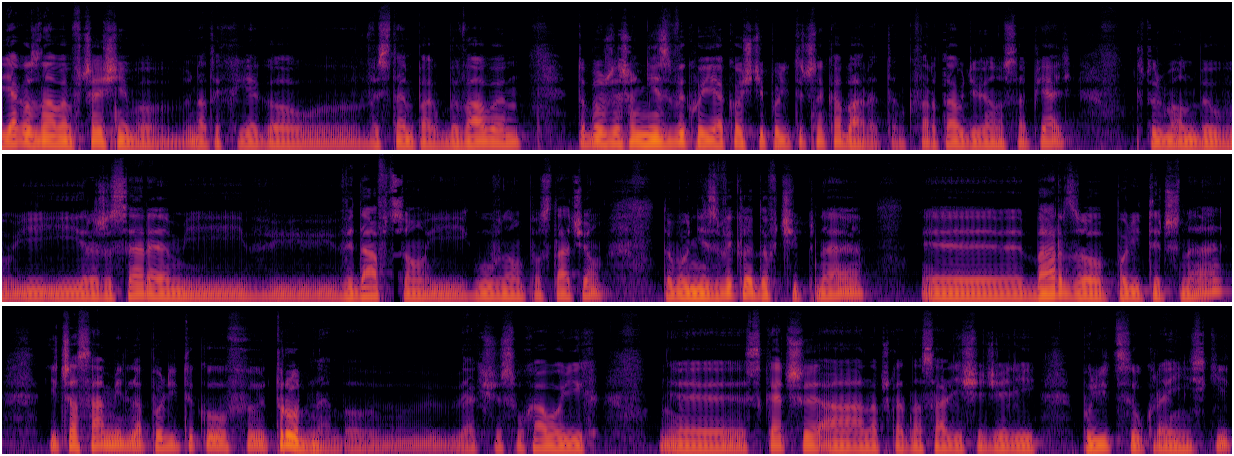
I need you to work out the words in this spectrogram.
Ja go znałem wcześniej, bo na tych jego występach bywałem. To był zresztą niezwykłej jakości polityczny kabaret. Ten kwartał 95 którym on był i, reżyserem, i, wydawcą, i główną postacią, to było niezwykle dowcipne, bardzo polityczne i czasami dla polityków trudne, bo jak się słuchało ich yy, skeczy, a na przykład na sali siedzieli politycy ukraiński,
